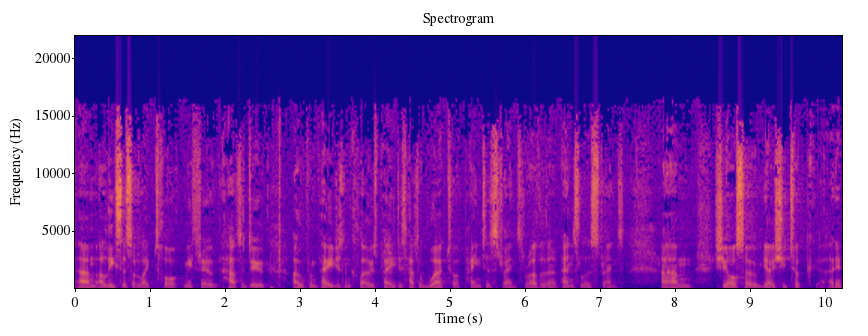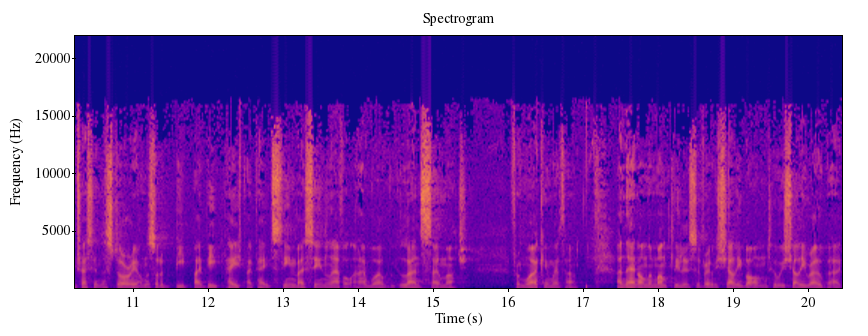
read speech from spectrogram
um, Alisa sort of like talked me through how to do open pages and closed pages, how to work to a painter's strength rather than a penciler's strength. Um, she also, you know, she took an interest in the story on the sort of beat by beat, page by page, scene by scene level, and I wor- learned so much from working with her. And then on the monthly Lucifer, it was Shelly Bond, who was Shelly Roeberg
